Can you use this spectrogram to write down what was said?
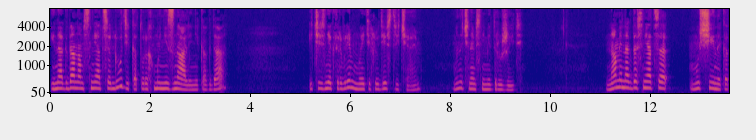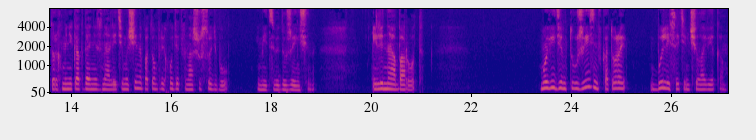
Иногда нам снятся люди, которых мы не знали никогда, и через некоторое время мы этих людей встречаем. Мы начинаем с ними дружить. Нам иногда снятся мужчины, которых мы никогда не знали. Эти мужчины потом приходят в нашу судьбу, имеется в виду женщина. Или наоборот. Мы видим ту жизнь, в которой были с этим человеком.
